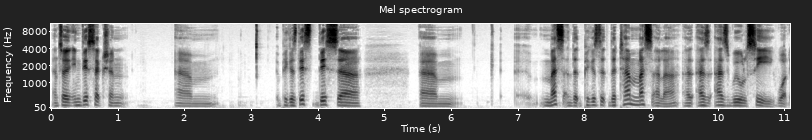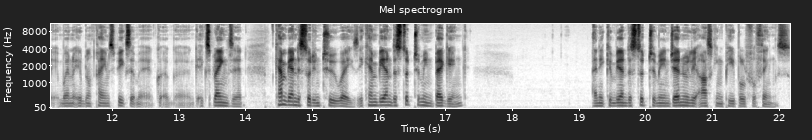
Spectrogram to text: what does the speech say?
And so in this section um, because this this uh, um, mas the, because the, the term mas'ala as as we will see what when Ibn Qayyim speaks it uh, explains it can be understood in two ways. It can be understood to mean begging and it can be understood to mean generally asking people for things.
